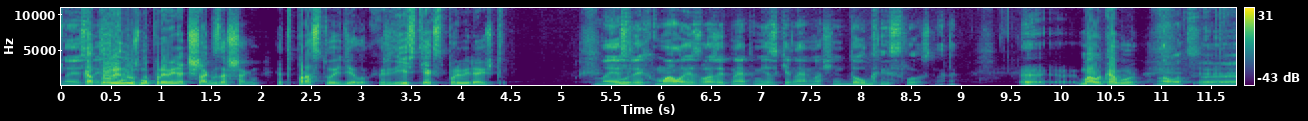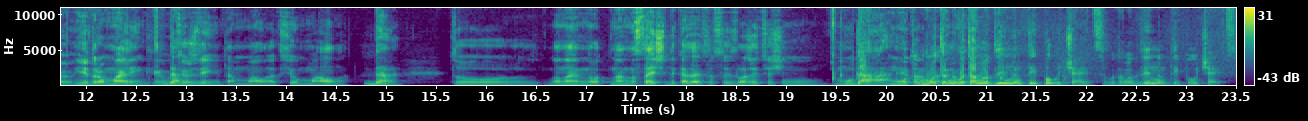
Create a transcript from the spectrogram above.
Но если, которые нужно проверять шаг за шагом. Это простое дело. Есть текст, проверяешь. но если их мало, изложить на этом языке, наверное, очень долго и сложно. Э, мало кого. Ну вот э, ядро маленькое, Да. утверждений там мало, аксиом мало, Да. То, ну, наверное, вот на настоящее доказательство изложить очень муторно. Да, муторно. муторно. Вот оно длинным-то и получается. Вот оно длинным-то и получается.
